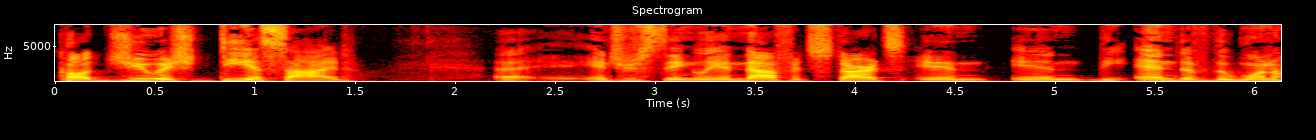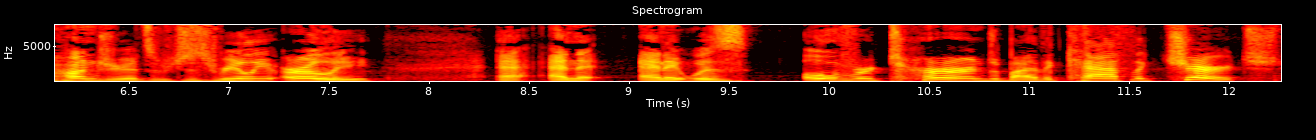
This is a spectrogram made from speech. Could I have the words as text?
called Jewish deicide uh, interestingly enough, it starts in, in the end of the 100s, which is really early, and, and, and it was overturned by the Catholic Church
